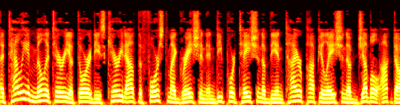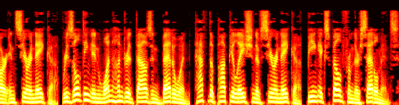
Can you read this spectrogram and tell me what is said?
Italian military authorities carried out the forced migration and deportation of the entire population of Jebel Akhdar in Cyrenaica, resulting in 100,000 Bedouin, half the population of Cyrenaica, being expelled from their settlements.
